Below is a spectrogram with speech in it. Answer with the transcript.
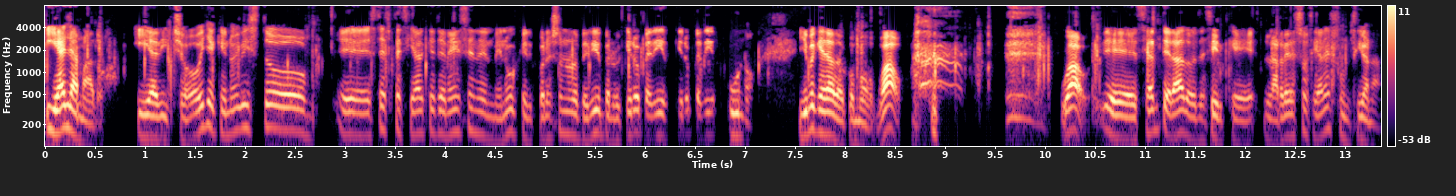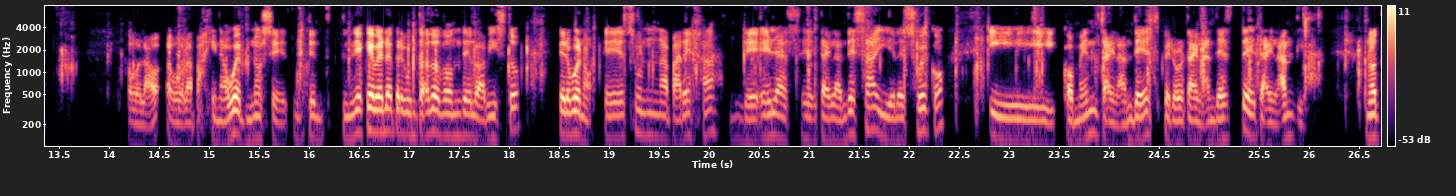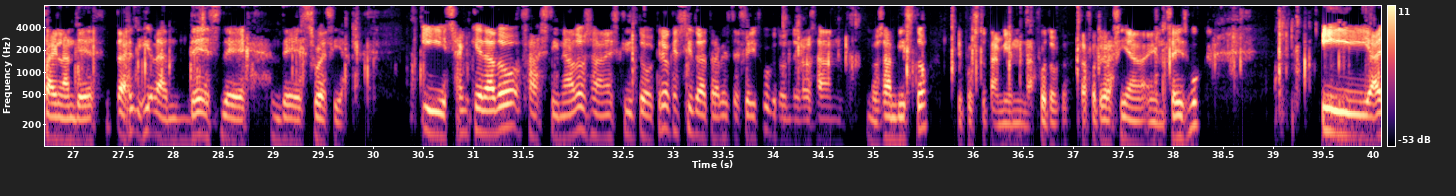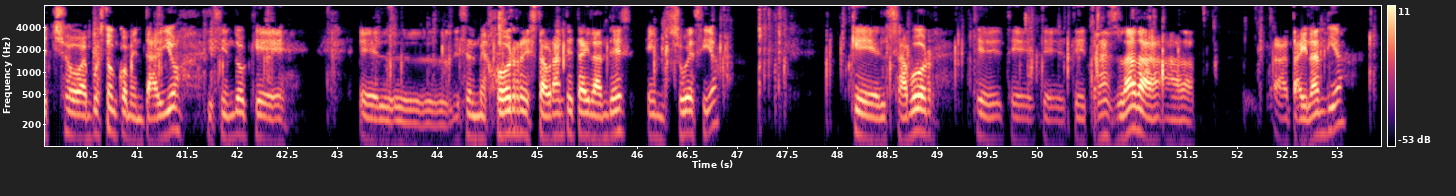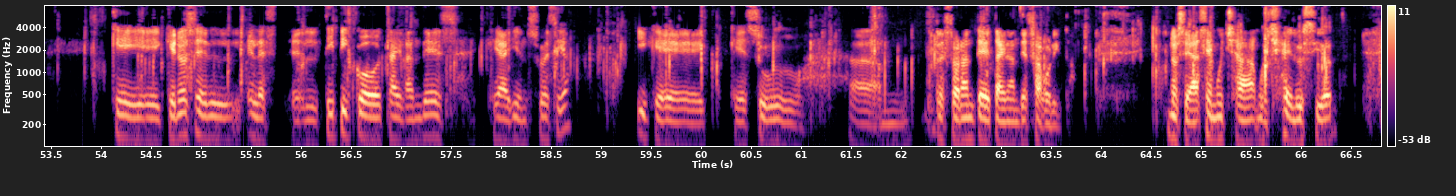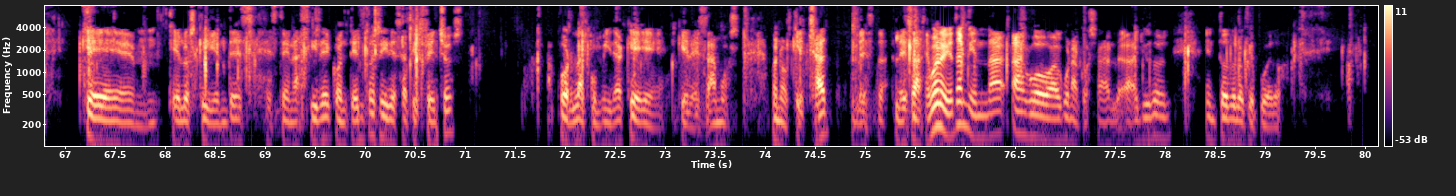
Y ha llamado y ha dicho oye que no he visto eh, este especial que tenéis en el menú que por eso no lo pedido pero quiero pedir quiero pedir uno y yo me he quedado como wow wow se ha enterado es decir que las redes sociales funcionan o la, página web, no sé. Tendría que haberle preguntado dónde lo ha visto, pero bueno, es una pareja de ella es eh, tailandesa y él es sueco y comen tailandés, pero tailandés de Tailandia, no tailandés, tailandés de, de Suecia. Y se han quedado fascinados, han escrito, creo que ha sido a través de Facebook donde nos han, nos han visto, he puesto también la, foto, la fotografía en Facebook, y ha hecho, han puesto un comentario diciendo que es el mejor restaurante tailandés en Suecia, que el sabor te, traslada a, a, Tailandia, que, que no es el, el, típico tailandés que hay en Suecia y que, que es su restaurante tailandés favorito. No sé, hace mucha, mucha ilusión que, los clientes estén así de contentos y de satisfechos por la comida que, les damos. Bueno, que chat les, hace. Bueno, yo también hago alguna cosa, ayudo en, en, todo lo que puedo.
